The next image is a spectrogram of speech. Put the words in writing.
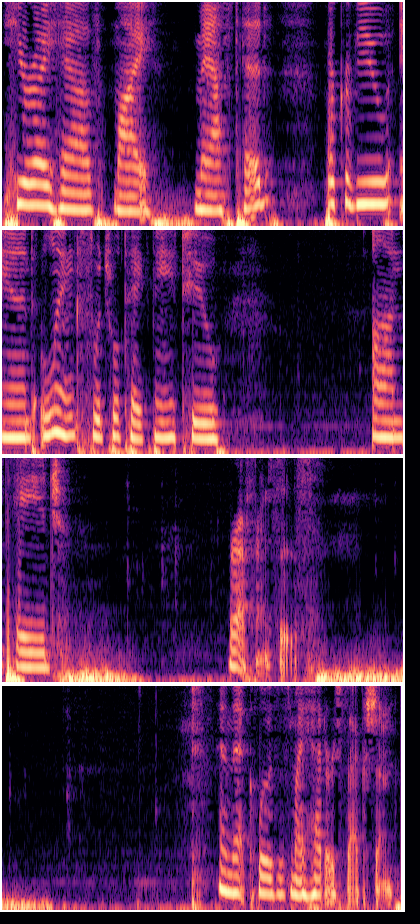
here I have my masthead, book review, and links, which will take me to on-page references. And that closes my header section.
